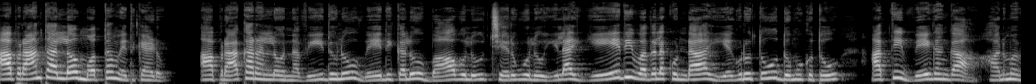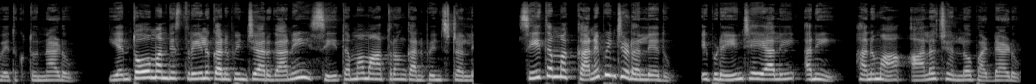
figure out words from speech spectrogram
ఆ ప్రాంతాల్లో మొత్తం వెతికాడు. ఆ ప్రాకారంలో ఉన్న వీధులు వేదికలు బావులు చెరువులు ఇలా ఏది వదలకుండా ఎగురుతూ దుముకుతూ అతి వేగంగా హనుమ వెతుకుతున్నాడు. ఎంతోమంది స్త్రీలు కనిపించారు గాని సీతమ్మ మాత్రం కనిపించటం లేదు సీతమ్మ కనిపించడం లేదు. ఇప్పుడు ఏం చేయాలి? అని హనుమ ఆలోచనలో పడ్డాడు.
